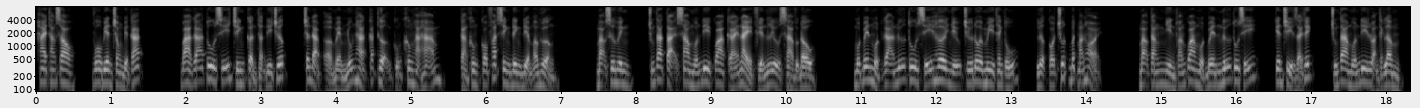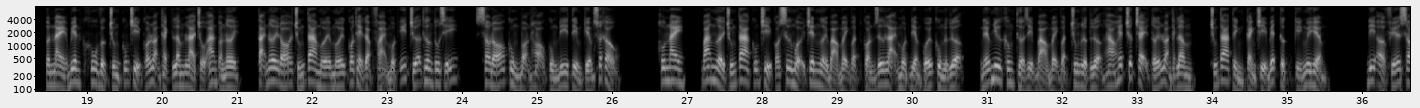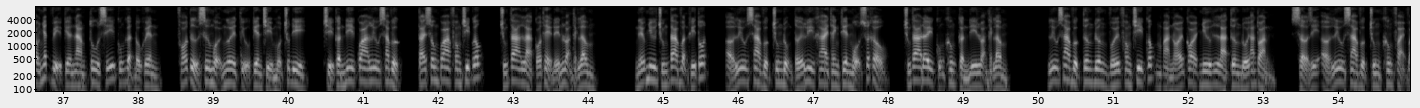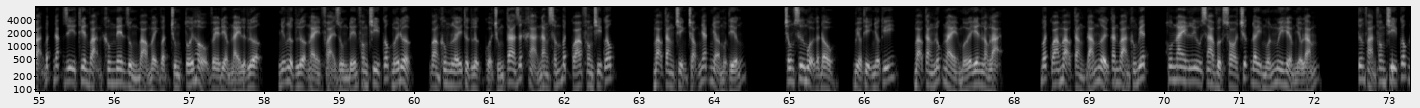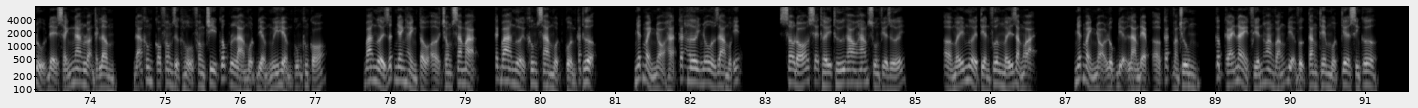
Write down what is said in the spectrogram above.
hai tháng sau, vô biên trong biển cát. Ba gã tu sĩ chính cẩn thận đi trước, chân đạp ở mềm nhún hạt cát thượng cũng không hạ hãm, càng không có phát sinh đinh điểm âm hưởng. Mạo sư minh chúng ta tại sao muốn đi qua cái này phiến lưu xa vực đâu? Một bên một gã nữ tu sĩ hơi nhịu chứ đôi mi thanh tú, lược có chút bất mãn hỏi. Mạo tăng nhìn thoáng qua một bên nữ tu sĩ, kiên trì giải thích, chúng ta muốn đi loạn thạch lâm, tuần này biên khu vực chúng cũng chỉ có loạn thạch lâm là chỗ an toàn nơi, tại nơi đó chúng ta mới mới có thể gặp phải một ít chữa thương tu sĩ, sau đó cùng bọn họ cùng đi tìm kiếm xuất khẩu hôm nay, ba người chúng ta cũng chỉ có sư muội trên người bảo mệnh vật còn dư lại một điểm cuối cùng lực lượng, nếu như không thừa dịp bảo mệnh vật chung lực lượng hao hết trước chạy tới loạn thạch lâm, chúng ta tình cảnh chỉ biết cực kỳ nguy hiểm. Đi ở phía sau nhất vị kia nam tu sĩ cũng gật đầu khuyên, phó tử sư mọi ngươi tiểu kiên trì một chút đi, chỉ cần đi qua lưu sa vực, tái xông qua phong chi cốc, chúng ta là có thể đến loạn thạch lâm. Nếu như chúng ta vận khí tốt, ở lưu sa vực trung đụng tới ly khai thanh thiên mộ xuất khẩu, chúng ta đây cũng không cần đi loạn thạch lâm. Lưu sa vực tương đương với phong chi cốc mà nói coi như là tương đối an toàn sở dĩ ở lưu xa vực trung không phải vạn bất đắc di thiên vạn không nên dùng bảo mệnh vật chúng tối hậu về điểm này lực lượng, những lực lượng này phải dùng đến phong chi cốc mới được, bằng không lấy thực lực của chúng ta rất khả năng sấm bất quá phong chi cốc. Mạo tăng trịnh trọng nhắc nhở một tiếng. Trong sư muội gật đầu, biểu thị nhớ kỹ, mạo tăng lúc này mới yên lòng lại. Bất quá mạo tăng đám người căn bản không biết, hôm nay lưu xa vực so trước đây muốn nguy hiểm nhiều lắm. Tương phản phong chi cốc đủ để sánh ngang loạn thạch lâm, đã không có phong dược hổ phong chi cốc là một điểm nguy hiểm cũng không có. Ba người rất nhanh hành tẩu ở trong sa mạc, cách ba người không xa một cồn cắt thượng. Nhất mảnh nhỏ hạt cắt hơi nô ra một ít sau đó sẽ thấy thứ ao hãm xuống phía dưới. Ở mấy người tiền phương mấy dặm ngoại, nhất mảnh nhỏ lục địa làm đẹp ở cắt vàng trung cấp cái này phiến hoang vắng địa vực tăng thêm một tia sinh cơ.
